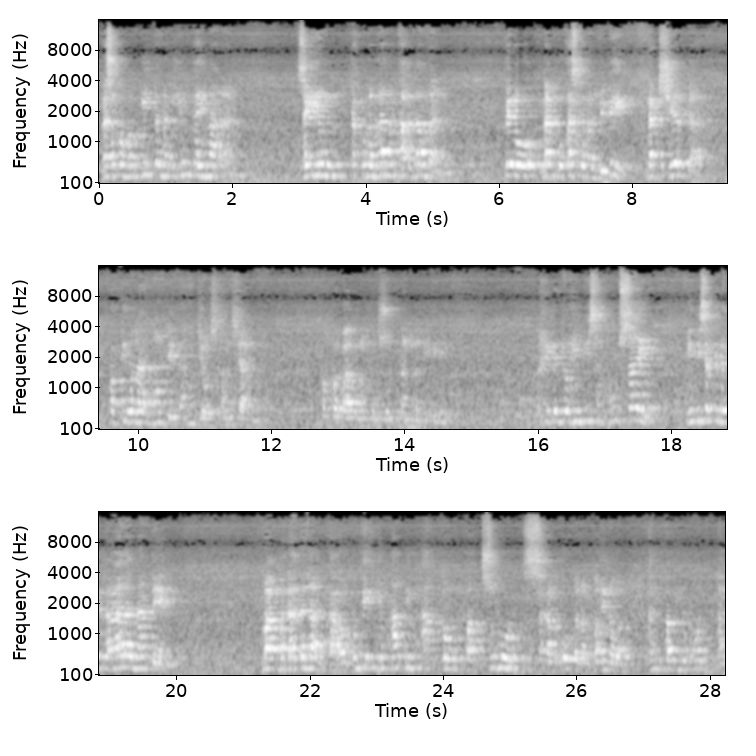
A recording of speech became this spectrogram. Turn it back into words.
na sa pamamagitan ng iyong kahinaan, sa iyong kakulangan ng kaalaman, pero nagbukas ka ng bibig, nag-share ka, pagtiwalaan natin na ang Diyos ang siyang magbabago ng puso ng nakikinig. Nakita nyo, hindi sa husay, hindi sa pinag-aralan natin, madadala ang tao, kundi yung ating aktong pagsunod sa kalooban ng Panginoon, ang Panginoon ang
